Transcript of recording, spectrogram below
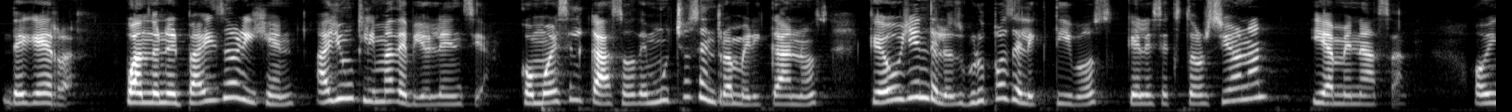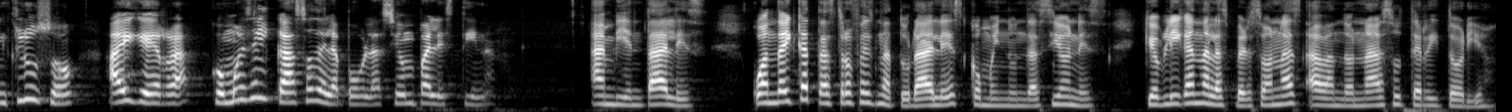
De guerra, cuando en el país de origen hay un clima de violencia, como es el caso de muchos centroamericanos que huyen de los grupos delictivos que les extorsionan y amenazan. O incluso hay guerra, como es el caso de la población palestina. Ambientales, cuando hay catástrofes naturales como inundaciones, que obligan a las personas a abandonar su territorio.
